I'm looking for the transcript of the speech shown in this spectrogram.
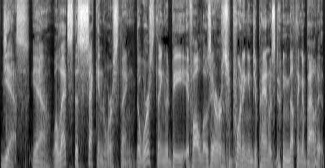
Yes, yeah. Well, that's the second worst thing. The worst thing would be if all those arrows were pointing and Japan was doing nothing about it.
